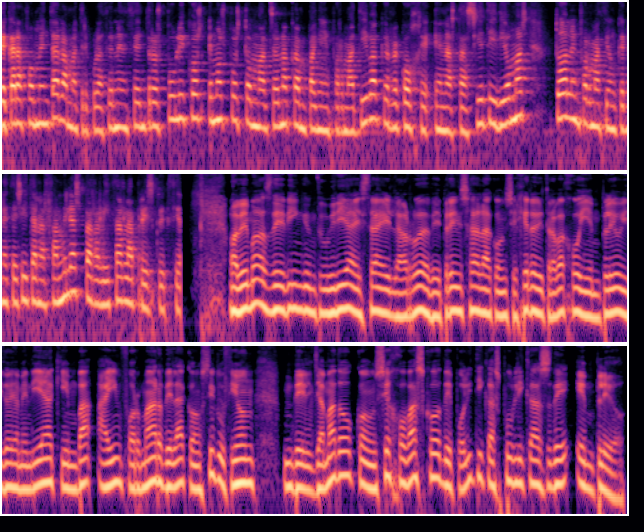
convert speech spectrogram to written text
De cara a fomentar la matriculación en centros públicos, hemos puesto en marcha una campaña informativa que recoge en hasta siete idiomas toda la información que necesitan las familias para realizar la prescripción. Además de Bing en Zubiría, está en la rueda de prensa la consejera de Trabajo y Empleo, Idoia Mendía, quien va a informar de la constitución del llamado Consejo Vasco de Políticas Públicas de Empleo.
